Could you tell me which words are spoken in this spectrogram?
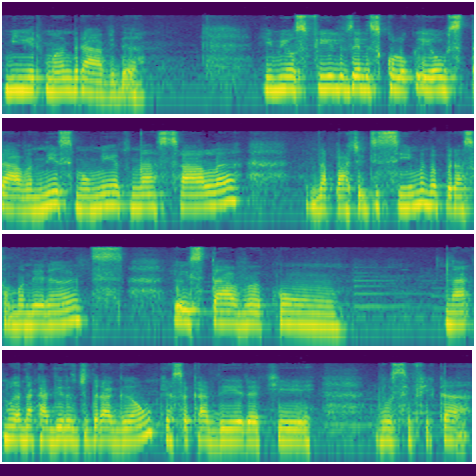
minha irmã grávida. E meus filhos, eles colocou, eu estava nesse momento na sala da parte de cima da Operação Bandeirantes. Eu estava com na, na cadeira de dragão, que é essa cadeira que você fica,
